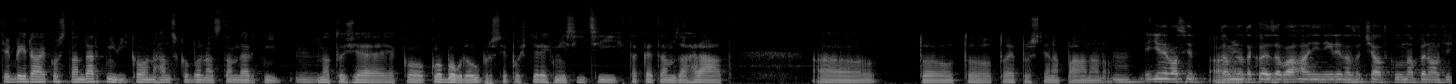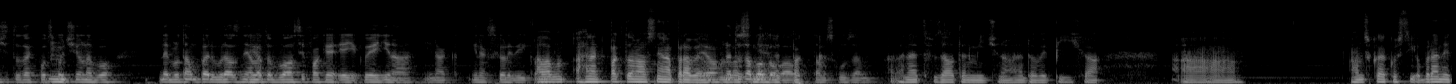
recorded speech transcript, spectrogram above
těm bych dal jako standardní výkon, Hansko byl nadstandardní. Mm. Na to, že jako klobouk dolů prostě po čtyřech měsících takhle tam zahrát, to, to, to je prostě na pána. No. Mm. Jediné vlastně tam měl takové zaváhání někdy na začátku na penaltě, že to tak podskočil, mm. nebo nebyl tam úplně důrazný, ale to bylo asi fakt je, jako jediná, jinak, jinak skvělý výkon. Ale on, a hned pak to vlastně napravil. Jo, hned vlastně, to zablokoval hned pak, tam s kluzem. Hned vzal ten míč, no, hned ho vypích a, a Hansko jako z té obrany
